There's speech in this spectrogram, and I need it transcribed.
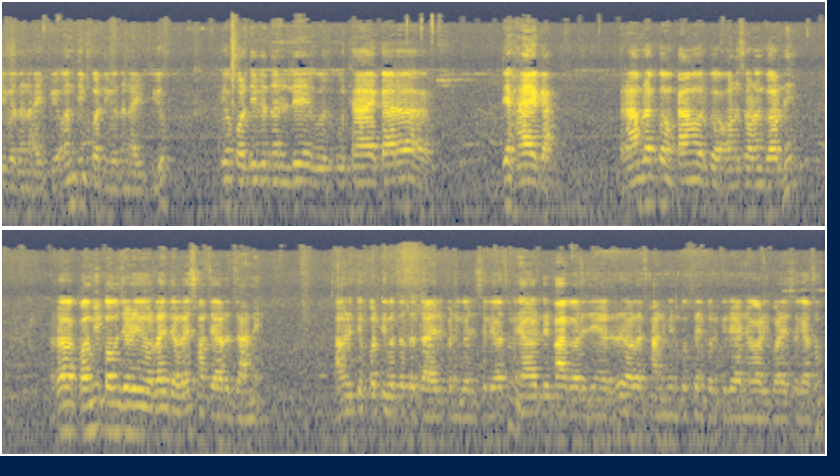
प्रतिवेदन आइपुग्यो अन्तिम प्रतिवेदन आइपुग्यो। त्यो प्रतिवेदनले उठाएका र देखाएका राम्रा कामहरूको अनुसरण गर्ने र कमी कमजोरीहरूलाई त्यसलाई सच्याएर जाने। हामीले त्यो प्रतिबद्धता जाहेर पनि गरिसकेका छौँ। यहाँहरूले माग गरी चाहिँ हेरेर एउटा छानबिनको चाहिँ प्रक्रिया अगाडि बढाइसकेका छौँ।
